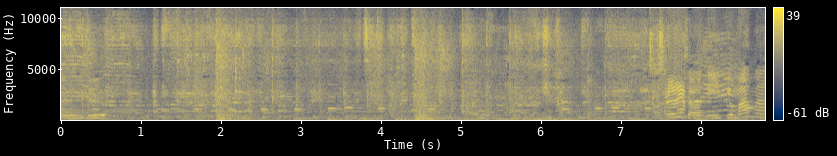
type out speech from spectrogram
Ay. So, thank you, Mama.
